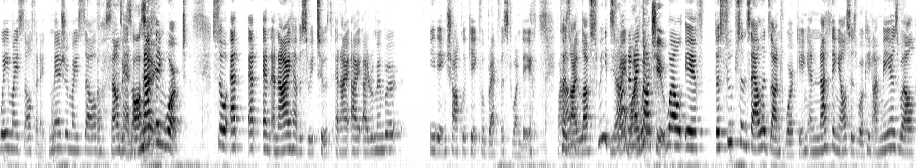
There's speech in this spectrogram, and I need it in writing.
weigh myself and I'd measure myself. Oh, sounds and exhausting. Nothing worked. So at, at and, and I have a sweet tooth. And I, I, I remember eating chocolate cake for breakfast one day because wow. I love sweets, yeah, right? And why I wouldn't thought, you? well, if the soups and salads aren't working and nothing else is working, I may as well.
